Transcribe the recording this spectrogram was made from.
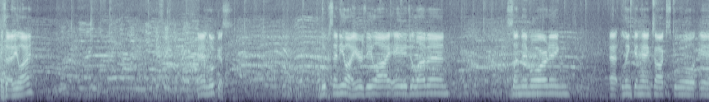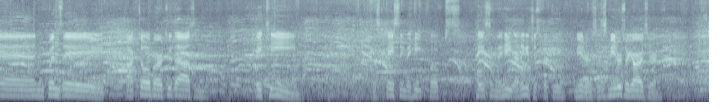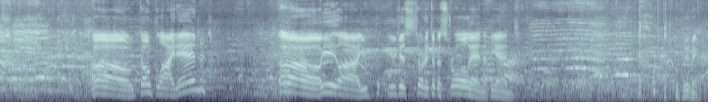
Is that Eli? And Lucas. Lucas and Eli. Here's Eli, age 11. Sunday morning at Lincoln Hancock School in Quincy, October 2018. He's pacing the heat, folks. Pacing the heat. I think it's just 50 meters. Is this meters or yards here? Oh, don't glide in. Oh, Eli, you you just sort of took a stroll in at the end. Excuse me.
